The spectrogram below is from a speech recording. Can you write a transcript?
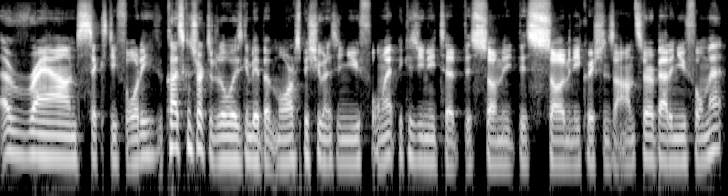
around 60-40 the class constructed is always going to be a bit more especially when it's a new format because you need to there's so many there's so many questions to answer about a new format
